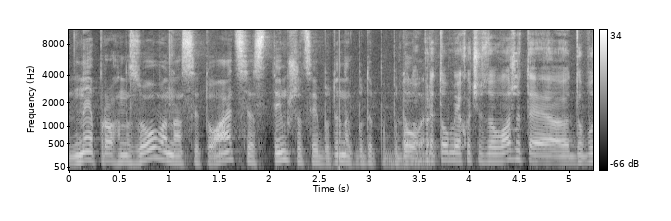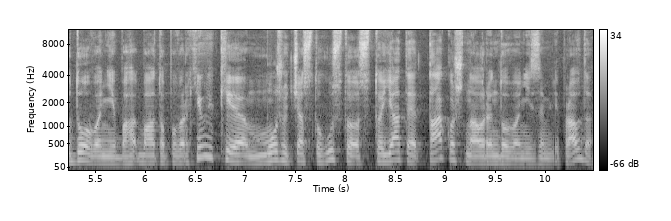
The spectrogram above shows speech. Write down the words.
непрогнозована ситуація з тим, що цей будинок буде Ну, побудований. при тому я хочу зауважити, е, добудовані бага- багатоповерхівки можуть часто густо стояти також на орендованій землі, правда?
